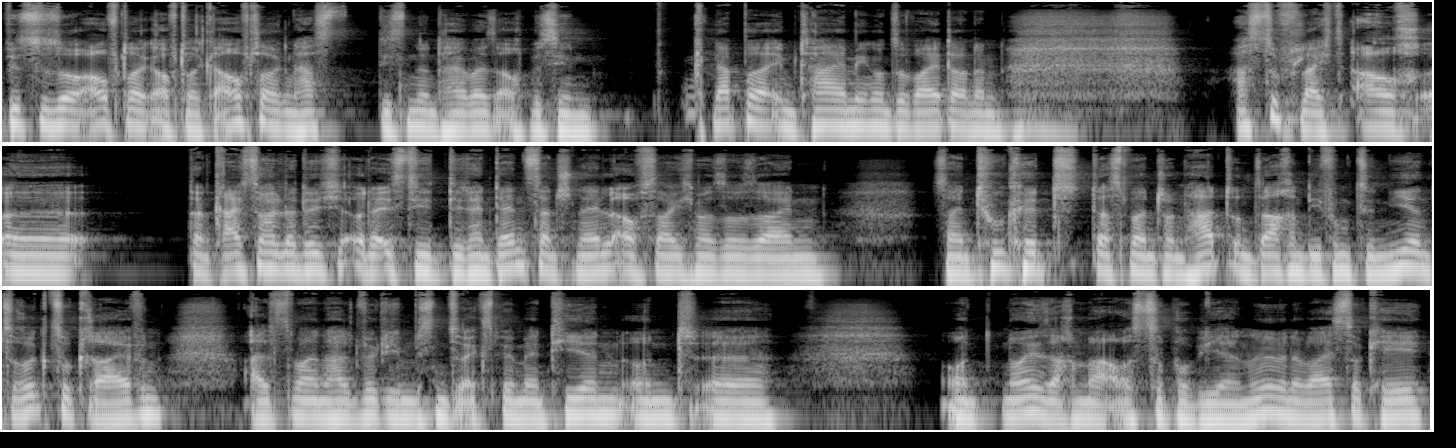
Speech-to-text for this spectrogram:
bist du so Auftrag, Auftrag, Auftrag und hast, die sind dann teilweise auch ein bisschen knapper im Timing und so weiter und dann hast du vielleicht auch, äh, dann greifst du halt natürlich, oder ist die, die Tendenz dann schnell auf, sage ich mal so, sein, sein Toolkit, das man schon hat und Sachen, die funktionieren, zurückzugreifen, als man halt wirklich ein bisschen zu experimentieren und äh, und neue Sachen mal auszuprobieren. Ne? Wenn du weißt, okay,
